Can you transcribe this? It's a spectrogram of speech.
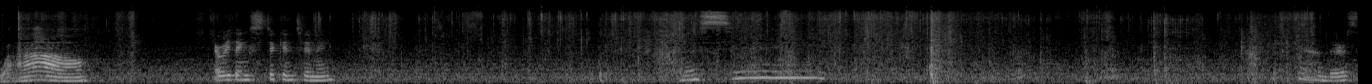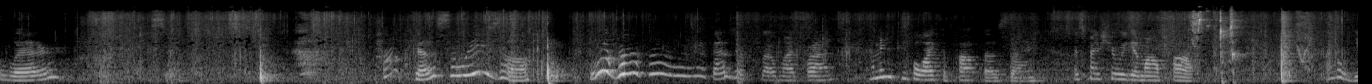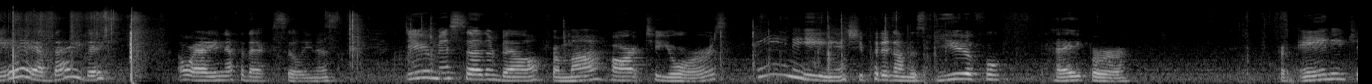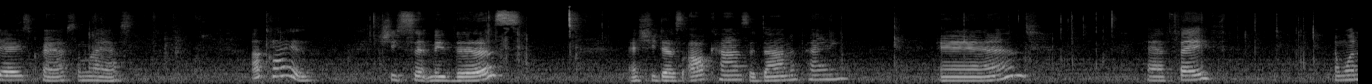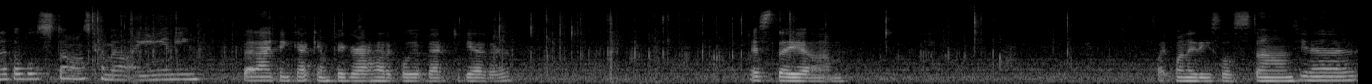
Wow. Everything's sticking to me. Let's see. And there's the letter. Pop goes the weasel. Those are so much fun. How many people like to pop those things? Let's make sure we get them all popped. Oh, yeah, baby. All right, enough of that silliness. Dear Miss Southern Belle, from my heart to yours, Annie. And she put it on this beautiful paper from Annie J's Crafts and Laughs. Okay, she sent me this. And she does all kinds of diamond painting. And have faith. And one of the little stones come out Annie. But I think I can figure out how to glue it back together. It's the um, it's like one of these little stones, you know.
